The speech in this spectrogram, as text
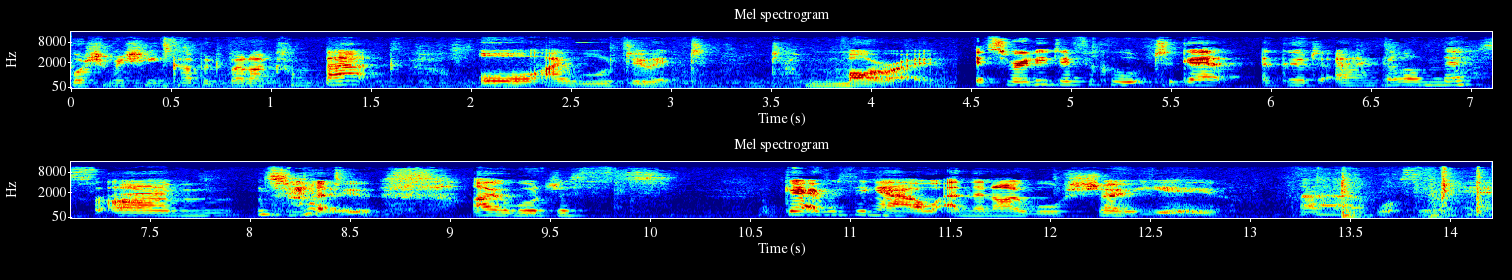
washing machine cupboard when I come back or I will do it tomorrow. It's really difficult to get a good angle on this, um, so I will just get everything out and then I will show you uh, what's in here.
